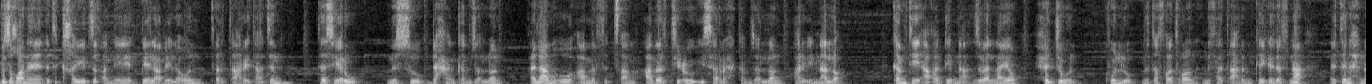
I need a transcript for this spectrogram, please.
ብዝኾነ እቲ ክኸይድ ዝቐነየ ቤላቤላ እውን ጥርጣሬታትን ተሴሩ ንሱ ደሓን ከም ዘሎን ዕላምኡ ኣብ ምፍጻም ኣበርቲዑ ይሰርሕ ከም ዘሎን ኣርኢና ኣሎ ከምቲ ኣቐዲምና ዝበልናዮ ሕጂ እውን ኩሉ ንተፈጥሮን ንፈጣርን ከይገደፍና እቲ ንሕና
